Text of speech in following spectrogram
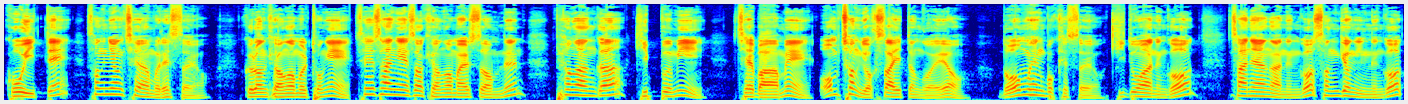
고2 때 성령 체험을 했어요. 그런 경험을 통해 세상에서 경험할 수 없는 평안과 기쁨이 제 마음에 엄청 역사했던 거예요. 너무 행복했어요. 기도하는 것, 찬양하는 것, 성경 읽는 것,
